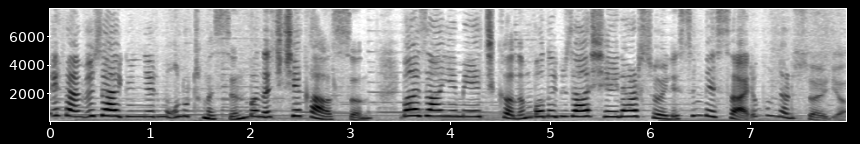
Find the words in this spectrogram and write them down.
efendim özel günlerimi unutmasın, bana çiçek alsın, bazen yemeğe çıkalım, bana güzel şeyler söylesin vesaire bunları söylüyor.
